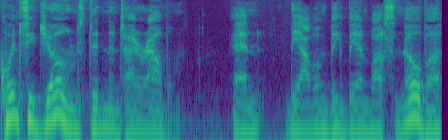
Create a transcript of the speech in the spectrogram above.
Quincy Jones did an entire album. And the album, Big Band Bossa Nova,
